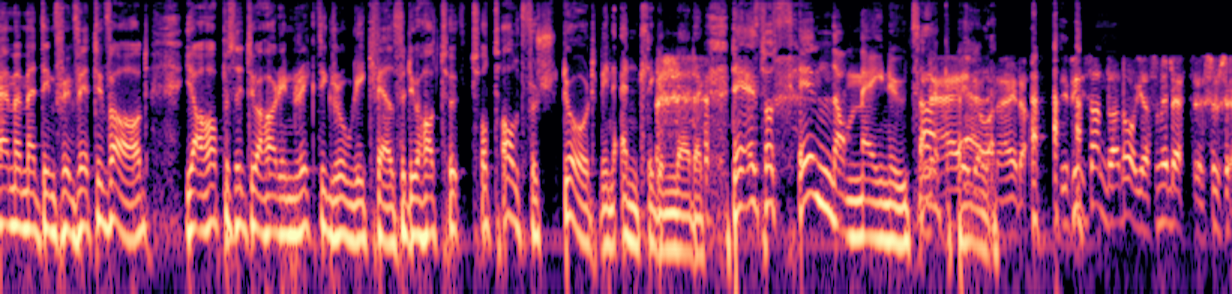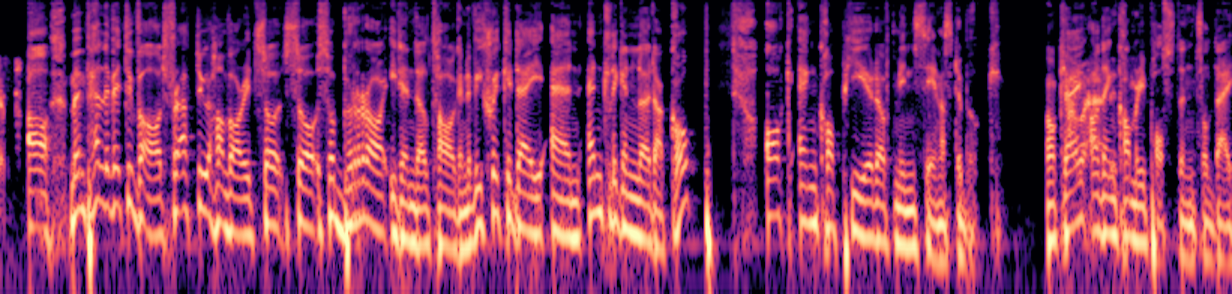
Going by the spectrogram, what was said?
Hemma med din fru. Vet du vad? Jag hoppas att du har en riktigt rolig kväll för du har totalt förstört min äntligen lördag. Det är så synd om mig nu. Tack nej Pelle. då, nej då. Det finns andra dagar som är bättre, så. Ja, men Pelle, vet du vad? För att du har varit så, så, så bra i den deltagande, vi skickar dig en Äntligen lördag-kopp och en kopia av min senaste bok. Okej? Vad och den kommer i posten till dig.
